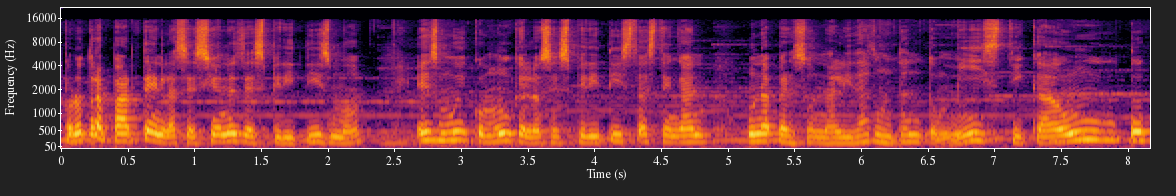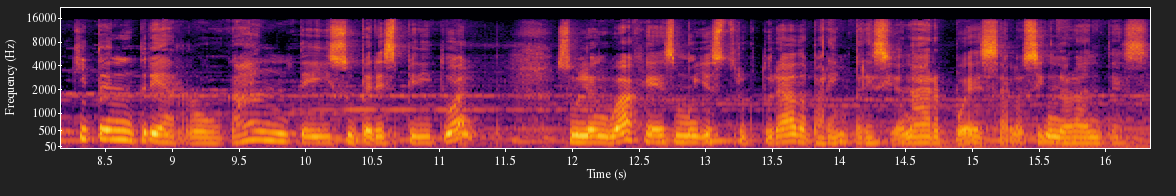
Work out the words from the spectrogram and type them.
Por otra parte, en las sesiones de espiritismo, es muy común que los espiritistas tengan una personalidad un tanto mística, un poquito entre arrogante y súper espiritual. Su lenguaje es muy estructurado para impresionar pues a los ignorantes.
